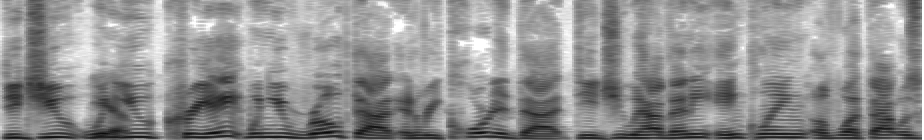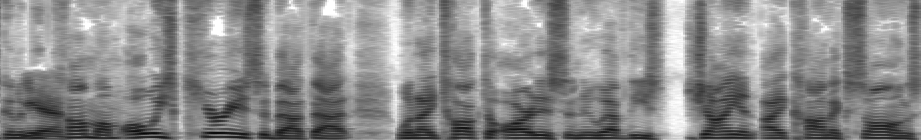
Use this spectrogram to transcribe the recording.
did you when Yeah. you create when you wrote that and recorded that did you have any inkling of what that was going to Yeah. become i'm always curious about that when i talk to artists and who have these giant iconic songs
